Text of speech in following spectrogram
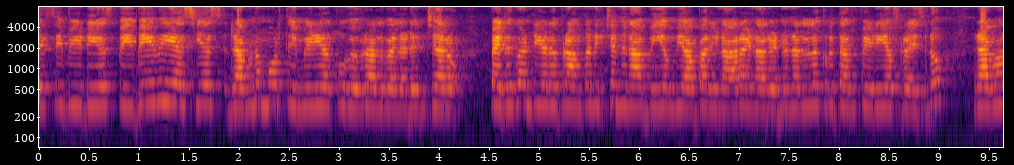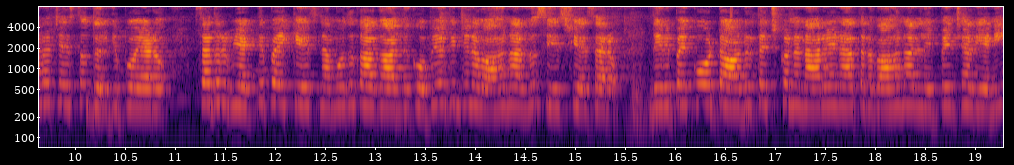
ఏసీబీ డిఎస్పీ బీవీఎస్ఎస్ రమణమూర్తి మీడియాకు వివరాలు వెల్లడించారు. పెదగంటియాడ ప్రాంతానికి చెందిన బియ్యం వ్యాపారి నారాయణ రెండు నెలల క్రితం పీడీఎఫ్ రైస్ను రవాణా చేస్తూ దొరికిపోయాడు. సదరు వ్యక్తిపై కేసు నమోదు కాగా అందుకు ఉపయోగించిన వాహనాలను సీజ్ చేశారు. దీనిపై కోర్టు ఆర్డర్ తెచ్చుకున్న నారాయణ తన వాహనాలను ఇప్పించాలి అని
